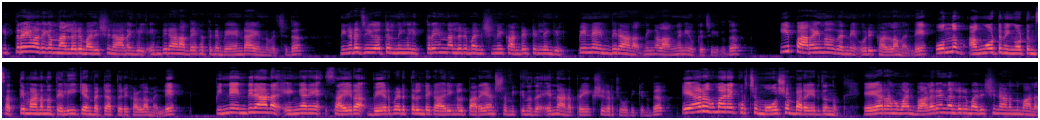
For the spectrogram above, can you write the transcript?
ഇത്രയും അധികം നല്ലൊരു മനുഷ്യനാണെങ്കിൽ എന്തിനാണ് അദ്ദേഹത്തിന് വേണ്ട എന്ന് വെച്ചത്? നിങ്ങളുടെ ജീവിതത്തിൽ നിങ്ങൾ ഇത്രയും നല്ലൊരു മനുഷ്യനെ കണ്ടിട്ടില്ലെങ്കിൽ പിന്നെ എന്തിനാണ് നിങ്ങൾ അങ്ങനെയൊക്കെ ചെയ്തത്? ഈ പറയുന്നത് തന്നെ ഒരു കള്ളമല്ലേ? ഒന്നും അങ്ങോട്ടും ഇങ്ങോട്ടും സത്യമാണെന്ന് തെളിയിക്കാൻ പറ്റാത്ത ഒരു കള്ളമല്ലേ? പിന്നെ എന്തിനാണ് എങ്ങനെ സൈറ വേർപെടുത്തലിന്റെ കാര്യങ്ങൾ പറയാൻ ശ്രമിക്കുന്നത് എന്നാണ് പ്രേക്ഷകർ ചോദിക്കുന്നത്. എ ആർ റഹ്മാനെ കുറിച്ച് മോശം പറയരുതെന്നും എ ആർ റഹ്മാൻ വളരെ നല്ലൊരു മനുഷ്യനാണെന്നുമാണ്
